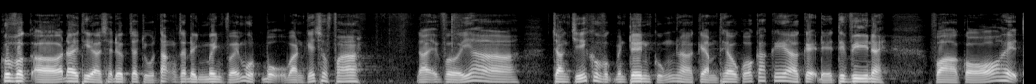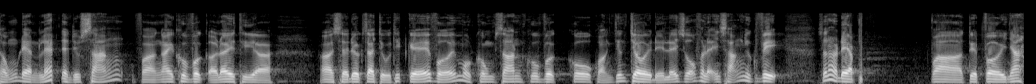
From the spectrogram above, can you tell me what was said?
Khu vực ở đây thì sẽ được gia chủ tặng gia đình mình với một bộ bàn ghế sofa. Đấy với uh, trang trí khu vực bên trên cũng là kèm theo có các cái uh, kệ để tivi này và có hệ thống đèn led đèn chiếu sáng và ngay khu vực ở đây thì à, à, sẽ được gia chủ thiết kế với một không gian khu vực khô khoảng trứng trời để lấy gió và lấy ánh sáng như quý vị. Rất là đẹp và tuyệt vời nha.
